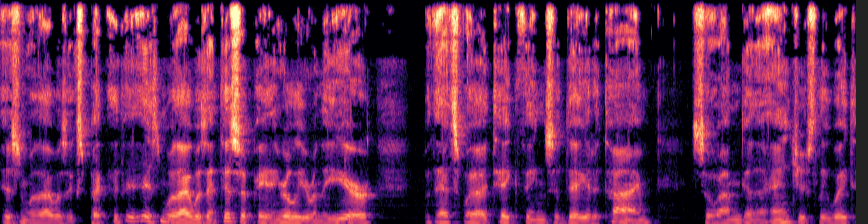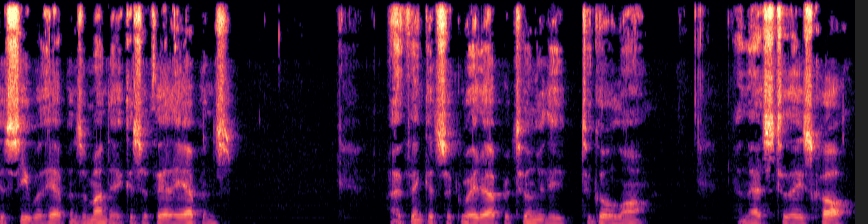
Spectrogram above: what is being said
isn't what I was expect. It isn't what I was anticipating earlier in the year, but that's why I take things a day at a time. So I'm going to anxiously wait to see what happens on Monday, because if that happens, I think it's a great opportunity to go long. And that's today's call.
